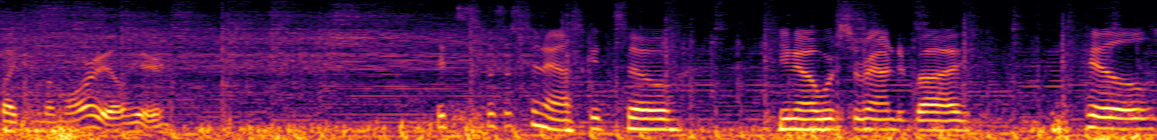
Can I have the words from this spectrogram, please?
The memorial here. It's this is Tonasket, so you know we're surrounded by hills,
